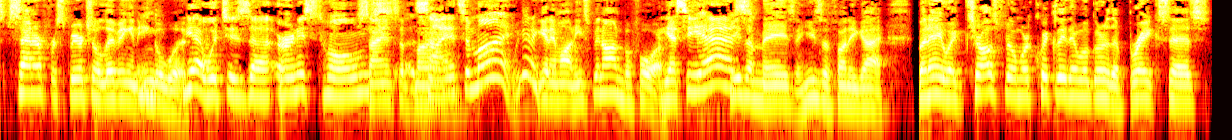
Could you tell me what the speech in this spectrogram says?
Center for Spiritual Living in Inglewood. yeah, which is uh, Ernest Holmes' Science of uh, Mind. Science of Mind. We got to get him on. He's been on before. Yes, he has. He's amazing. He's a funny guy. But anyway, Charles Fillmore, quickly, then we'll go to the break, says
